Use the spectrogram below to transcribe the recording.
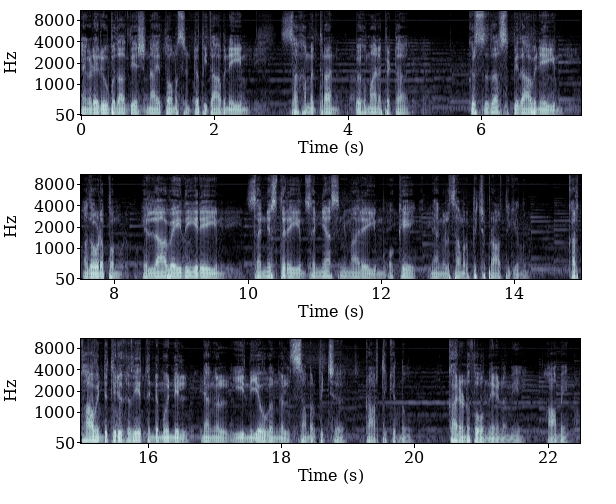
ഞങ്ങളുടെ രൂപതാധ്യക്ഷനായ തോമസ് നെറ്റോ പിതാവിനെയും സഹമിത്രാൻ ബഹുമാനപ്പെട്ട ക്രിസ്തുദാസ് പിതാവിനെയും അതോടൊപ്പം എല്ലാ വൈദികരെയും സന്യസ്തരെയും സന്യാസിനിമാരെയും ഒക്കെ ഞങ്ങൾ സമർപ്പിച്ച് പ്രാർത്ഥിക്കുന്നു. കർത്താവിന്റെ തിരുഹൃദയത്തിന്റെ മുന്നിൽ ഞങ്ങൾ ഈ നിയോഗങ്ങൾ സമർപ്പിച്ച് പ്രാർത്ഥിക്കുന്നു. കരുണ തോന്നേണമേ. ആമേൻ.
